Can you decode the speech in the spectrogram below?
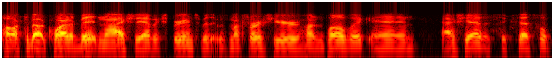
talked about quite a bit, and I actually have experience with it. It was my first year hunting public, and actually had a successful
